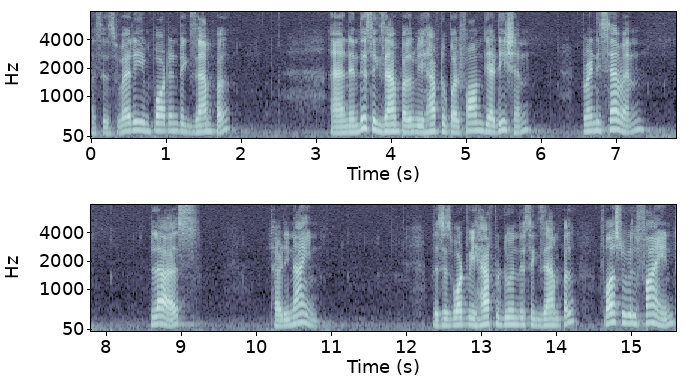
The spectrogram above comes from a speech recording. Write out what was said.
This is very important example. And in this example, we have to perform the addition 27 plus 39. This is what we have to do in this example. First, we will find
